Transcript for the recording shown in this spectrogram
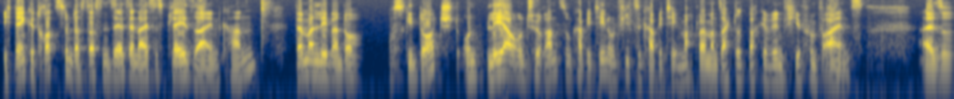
ich denke trotzdem, dass das ein sehr, sehr nices Play sein kann, wenn man Lewandowski dodgt und Blair und Tyrann zum Kapitän und Vizekapitän macht, weil man sagt, Gladbach gewinnt 4-5-1. Also,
